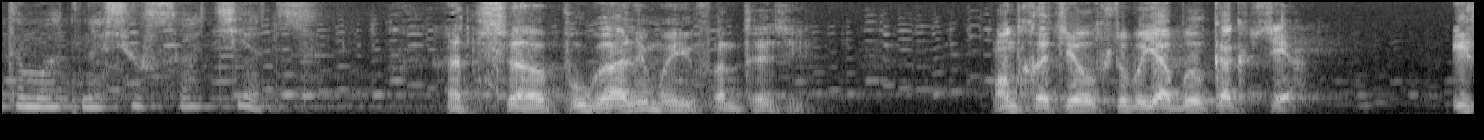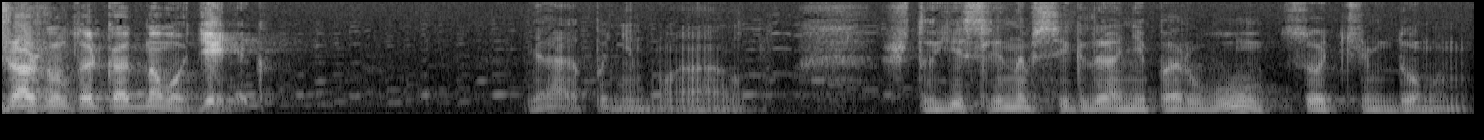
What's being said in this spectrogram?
этому относился отец? Отца пугали мои фантазии. Он хотел, чтобы я был как все. И жаждал только одного – денег. Я понимал, что если навсегда не порву с отчим домом,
